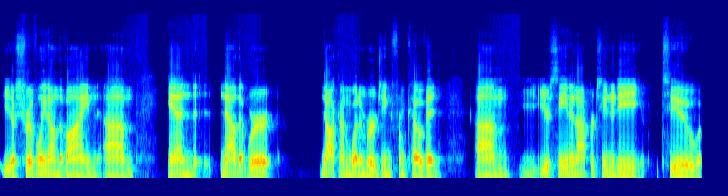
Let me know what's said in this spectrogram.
you know, shriveling on the vine. Um, and now that we're knock on wood emerging from COVID, um, you're seeing an opportunity to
